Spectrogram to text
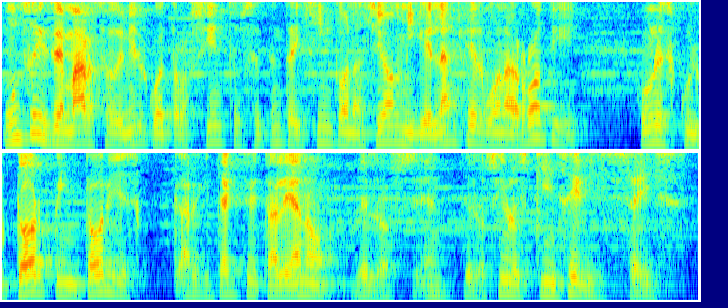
Un 6 de marzo de 1475 nació Miguel Ángel Buonarroti, un escultor, pintor y arquitecto italiano de los, de los siglos XV y XVI.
